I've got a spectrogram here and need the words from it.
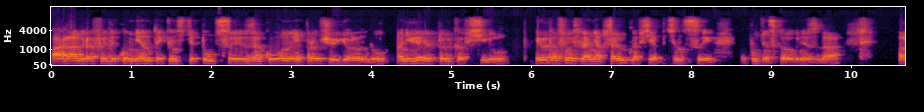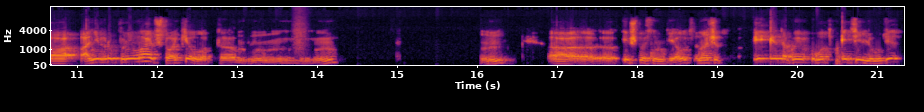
параграфы, документы, конституции, законы и прочую ерунду, они верят только в силу. И в этом смысле они абсолютно все птенцы путинского гнезда. Э, они вдруг понимают, что Акелло э, и что с ним делать. Значит, и это вот эти люди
